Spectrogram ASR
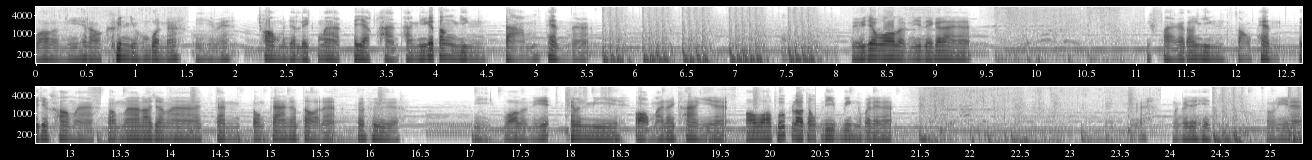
วอลแบบนี้ให้เราขึ้นอยู่ข้างบนนะนี่เห็นไหมช่องมันจะเล็กมาก ถ้าอยากผ่านทางนี้ก็ต้องยิงสามแผ่นนะฮะหรือจะวอลแบบนี้เลยก็ได้นะ อีกฝ่ายก็ต้องยิงสองแผ่นเพื่อจะเข้ามา ต่อมาเราจะมากันตรงกลางกันต่อนะ ก็คือนี่วอลแบบนี้ให้มันมีออกมาด้านข้างอย่างนี้นะพอวอลปุ๊บเราต้องรีบวิ่งไปเลยนะมมันก็จะเห็นตรงนี้นะ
